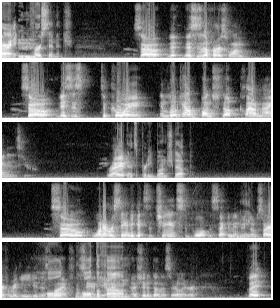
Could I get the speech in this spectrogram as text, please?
All right. First image. So th- this is the first one. So this is Toucouille, and look how bunched up Cloud Nine is here. Right. That's pretty bunched up. So whenever Sandy gets the chance to pull up the second image, I'm sorry for making you do this hold- live. hold the phone. I, I should have done this earlier. But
